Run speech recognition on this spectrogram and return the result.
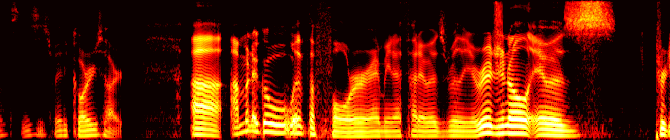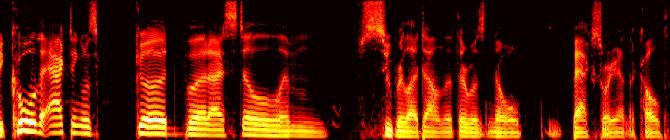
that's the easiest way to Corey's heart. Uh, I'm gonna go with the four. I mean, I thought it was really original. It was pretty cool. The acting was good, but I still am super let down that there was no backstory on the cult.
